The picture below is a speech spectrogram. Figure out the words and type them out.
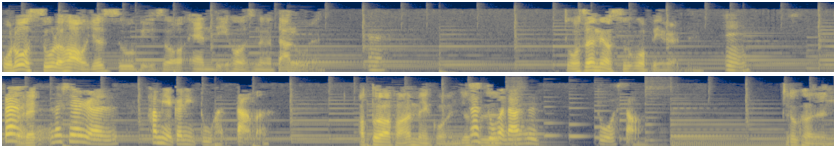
我如果输的话，我就输，比如说 Andy 或者是那个大陆人，嗯。我真的没有输过别人、欸。嗯，但那些人他们也跟你赌很大吗？啊，对啊，反正美国人就是那赌很大是多少？就可能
